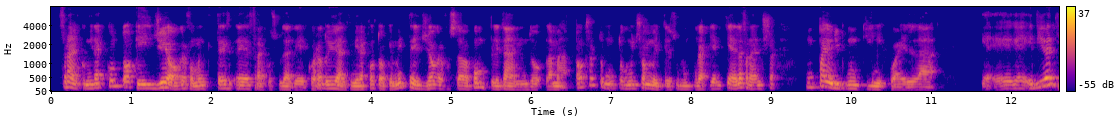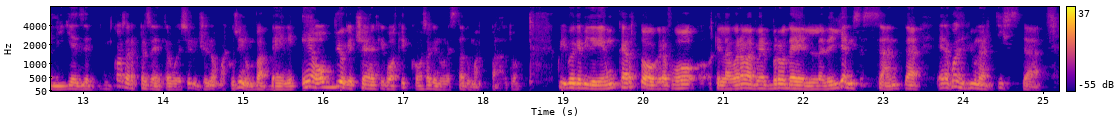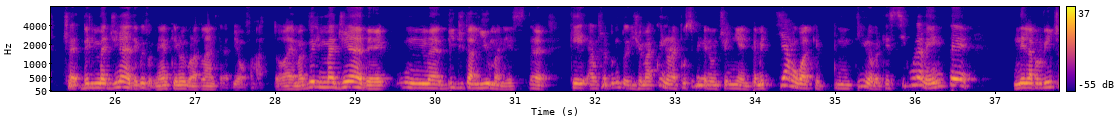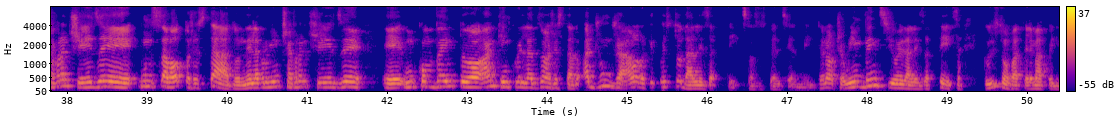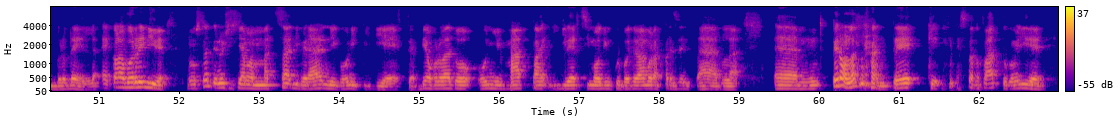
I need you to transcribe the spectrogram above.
Franco mi raccontò che il geografo, mentre, eh, Franco scusate, Corrado Vivanti mi raccontò che mentre il geografo stava completando la mappa, a un certo punto cominciò a mettere su una piantina della Francia un paio di puntini qua e là. E, e Vivanti gli chiese cosa rappresenta questo? E lui dice no ma così non va bene. È ovvio che c'è anche qualche cosa che non è stato mappato qui voi capite che un cartografo che lavorava per Brodel negli anni 60 era quasi più un artista. Cioè ve l'immaginate questo neanche noi con l'Atlante l'abbiamo fatto eh, ma ve l'immaginate un digital humanist che a un certo punto dice ma qui non è possibile che non c'è niente mettiamo qualche puntino perché sicuramente nella provincia francese un salotto c'è stato, nella provincia francese eh, un convento anche in quella zona c'è stato. Aggiungiamo perché questo dà l'esattezza sostanzialmente, no? C'è un'invenzione dall'esattezza. Così sono fatte le mappe di Brodel. Ecco, la vorrei dire, nonostante noi ci siamo ammazzati per anni con i PDF, abbiamo provato ogni mappa, i diversi modi in cui potevamo rappresentarla, ehm, però l'Atlante, che è stato fatto, come dire,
